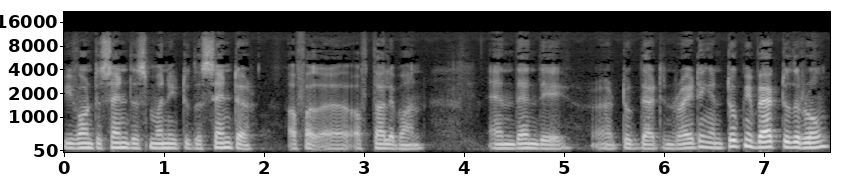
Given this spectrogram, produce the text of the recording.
We want to send this money to the center of, uh, of Taliban. And then they uh, took that in writing and took me back to the room.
